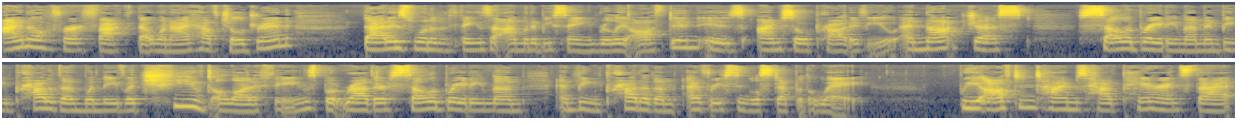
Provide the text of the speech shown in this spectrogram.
I know for a fact that when I have children, that is one of the things that I'm going to be saying really often is I'm so proud of you and not just celebrating them and being proud of them when they've achieved a lot of things, but rather celebrating them and being proud of them every single step of the way. We oftentimes have parents that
